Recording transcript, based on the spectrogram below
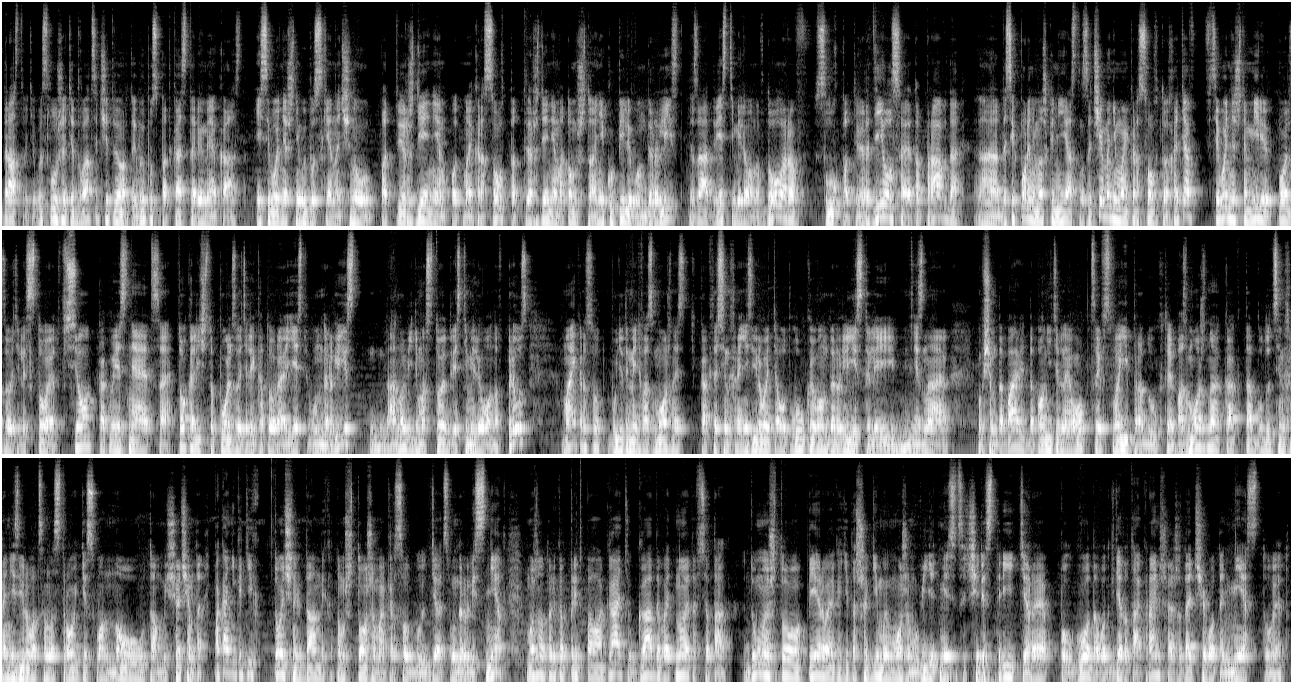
Здравствуйте, вы слушаете 24 выпуск подкаста LumiaCast. И сегодняшний выпуск я начну подтверждением от Microsoft, подтверждением о том, что они купили Wunderlist за 200 миллионов долларов. Слух подтвердился, это правда. Э, до сих пор немножко не ясно, зачем они Microsoft, хотя в сегодняшнем мире пользователи стоят все, как выясняется. То количество пользователей, которое есть в Wunderlist, оно, видимо, стоит 200 миллионов. Плюс Microsoft будет иметь возможность как-то синхронизировать Outlook и Wunderlist или, не знаю, в общем, добавить дополнительные опции в свои продукты. Возможно, как-то будут синхронизироваться настройки с OneNote, там еще чем-то. Пока никаких точных данных о том, что же Microsoft будет делать с Wunderlist нет. Можно только предполагать, угадывать, но это все так. Думаю, что первые какие-то шаги мы можем увидеть месяца через 3-полгода, вот где-то так. Раньше ожидать чего-то не стоит.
